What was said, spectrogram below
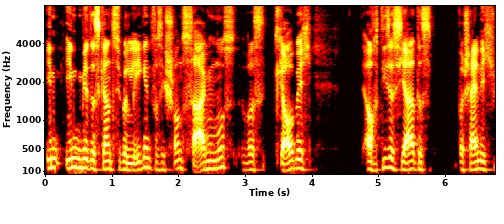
in, in mir das Ganze überlegend, was ich schon sagen muss, was glaube ich auch dieses Jahr das wahrscheinlich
